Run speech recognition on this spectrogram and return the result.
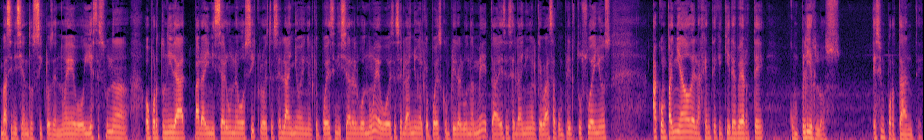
vas iniciando ciclos de nuevo y esta es una oportunidad para iniciar un nuevo ciclo. Este es el año en el que puedes iniciar algo nuevo, este es el año en el que puedes cumplir alguna meta, este es el año en el que vas a cumplir tus sueños acompañado de la gente que quiere verte cumplirlos. Es importante,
